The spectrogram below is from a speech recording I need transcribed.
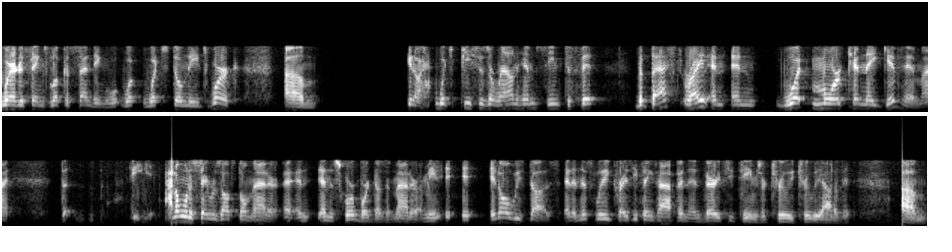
where do things look ascending? What what, still needs work? Um, you know, which pieces around him seem to fit the best, right? And and what more can they give him? I I don't want to say results don't matter, and and the scoreboard doesn't matter. I mean, it it, it always does. And in this league, crazy things happen, and very few teams are truly truly out of it. Um,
